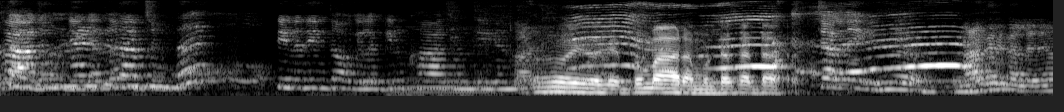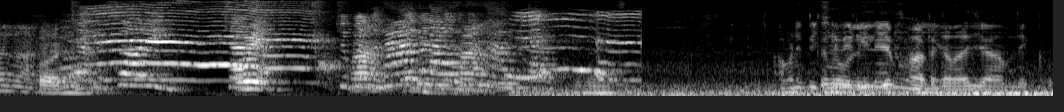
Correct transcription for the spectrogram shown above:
ਖਾਜ ਹੁੰਦੀ ਕਹਿੰਦਾ ਵਿੱਚ ਤਿੰਨ ਦਿਨ ਤਾਂ ਹੋ ਗਏ ਲੱਗੀ ਨੂੰ ਖਾਜ ਹੁੰਦੀ ਕਹਿੰਦਾ ਓਏ ਹੋਏ ਬਿਮਾਰ ਆ ਮੁੰਡਾ ਸਾਡਾ। ਚੱਲ ਨਹੀਂ ਨਾ ਕਰ ਗੱਲ ਜਾ ਨਾ ਸੌਰੀ ਚੱਲ ਚੁੱਪ ਕਰ ਆਪਣੇ ਪਿੱਛੇ ਵੀ ਦੇ ਫਾਟਕਾਂ ਦਾ ਜਾਮ ਦੇਖੋ।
